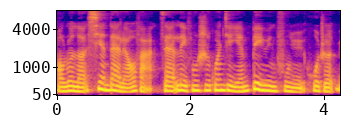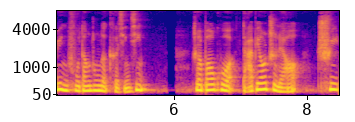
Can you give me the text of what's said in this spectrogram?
讨论了现代疗法在类风湿关节炎备孕妇女或者孕妇当中的可行性。这包括达标治疗 （Treat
